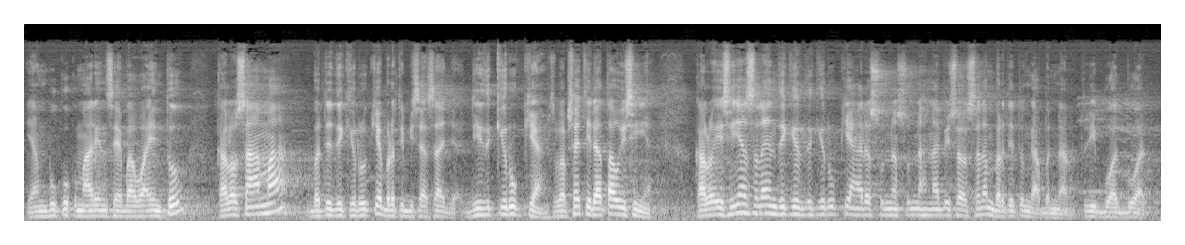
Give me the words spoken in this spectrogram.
yang buku kemarin saya bawain itu kalau sama berarti zikir rukyah berarti bisa saja di zikir rukyah sebab saya tidak tahu isinya. Kalau isinya selain zikir-zikir rukyah yang ada sunnah-sunnah Nabi SAW berarti itu nggak benar, itu dibuat-buat.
